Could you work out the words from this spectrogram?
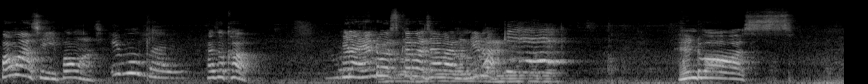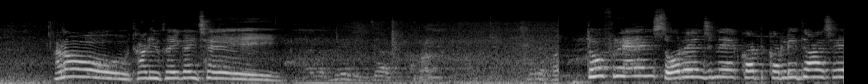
પૌવા છે ઈ પૌવા છે. હા તો ખાઓ. પેલા હેન્ડ વોશ કરવા જવાનું નિર્વા. હેન્ડ વોશ હલો થાળી થઈ ગઈ છે. તો ફ્રેન્ડ્સ ઓરેન્જને કટ કરી લીધા છે.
